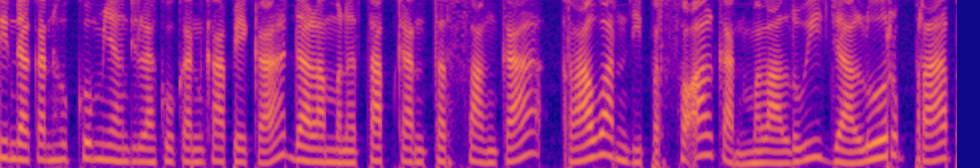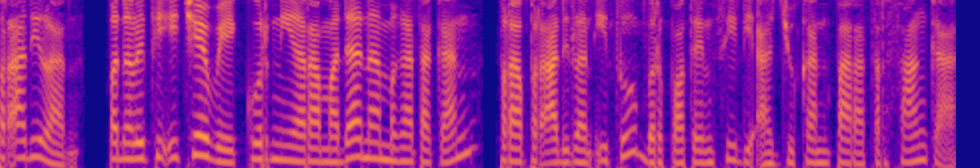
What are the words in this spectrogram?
tindakan hukum yang dilakukan KPK dalam menetapkan tersangka rawan dipersoalkan melalui jalur pra peradilan. Peneliti ICW Kurnia Ramadana mengatakan pra peradilan itu berpotensi diajukan para tersangka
